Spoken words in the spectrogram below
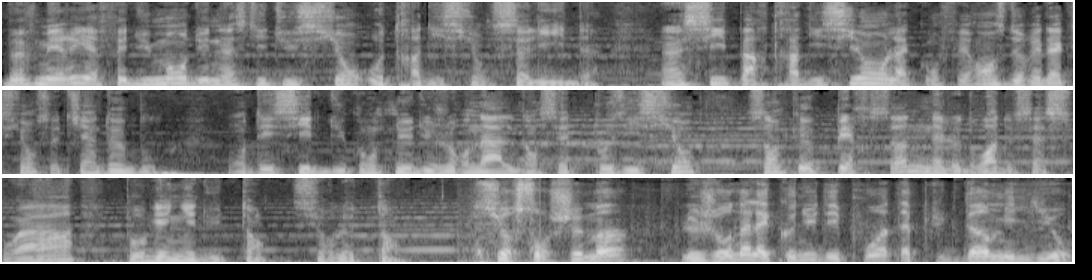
Beuve-Méry a fait du monde une institution aux traditions solides. Ainsi, par tradition, la conférence de rédaction se tient debout. On décide du contenu du journal dans cette position sans que personne n'ait le droit de s'asseoir pour gagner du temps sur le temps. Sur son chemin, le journal a connu des pointes à plus d'un million,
